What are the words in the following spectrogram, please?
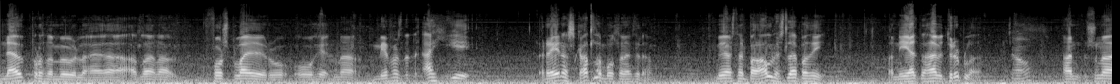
Nefbrotna mögulega eða allavega fórsplæðir og, og hérna, mér fannst hann ekki reyna skallabóltan eftir það. Mér fannst hann bara alveg sleppa því. Þannig ég held að það hefði tröflað hann. Hann svona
